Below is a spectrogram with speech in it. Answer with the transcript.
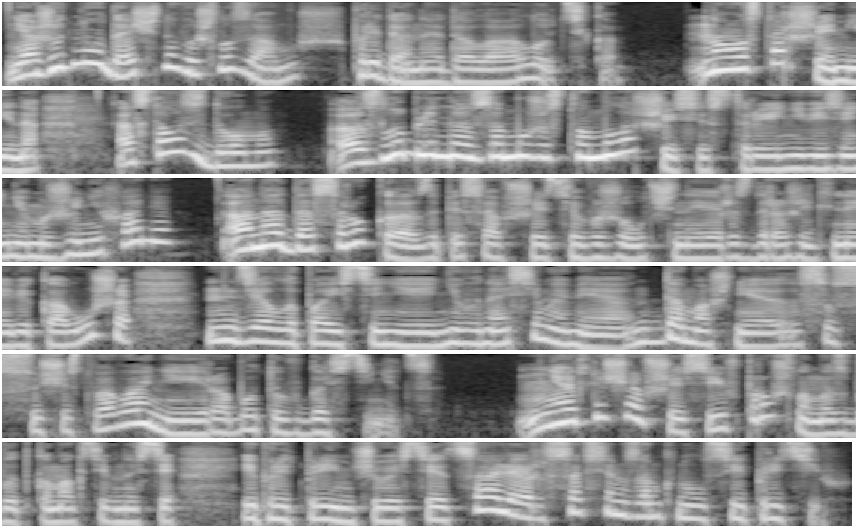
неожиданно удачно вышла замуж, приданное дала Лотика. Но старшая Мина осталась дома. Озлобленная замужеством младшей сестры и невезением с женихами, она до срока, записавшаяся в желчные и раздражительные вековуши, делала поистине невыносимыми домашнее существование и работу в гостинице. Не отличавшийся и в прошлом избытком активности и предприимчивости Цалер совсем замкнулся и притих,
